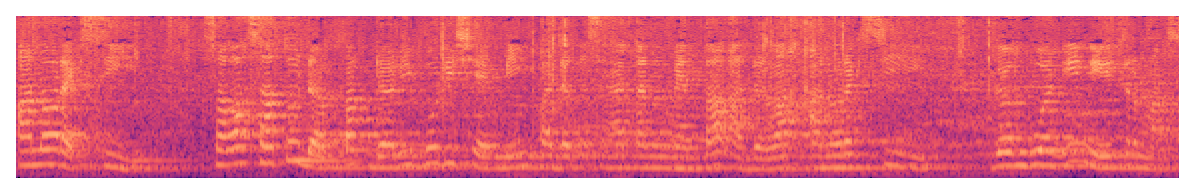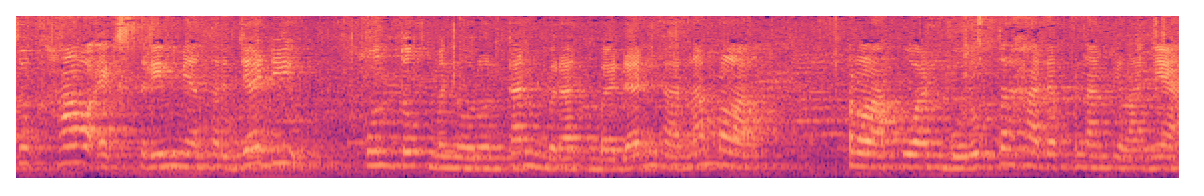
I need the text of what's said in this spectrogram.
anoreksi. Salah satu dampak dari body shaming pada kesehatan mental adalah anoreksi. Gangguan ini termasuk hal ekstrim yang terjadi untuk menurunkan berat badan karena perlakuan buruk terhadap penampilannya.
